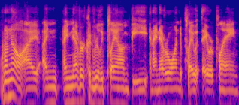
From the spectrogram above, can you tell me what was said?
I don't know. I, I I never could really play on beat, and I never wanted to play what they were playing.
